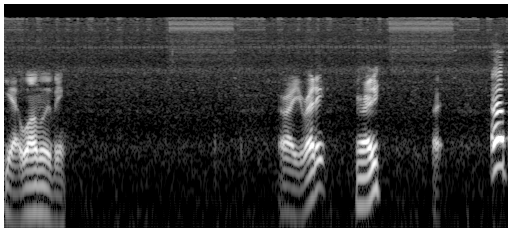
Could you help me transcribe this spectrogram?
Yeah, while moving. All right, you ready? You ready? All right. Up.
